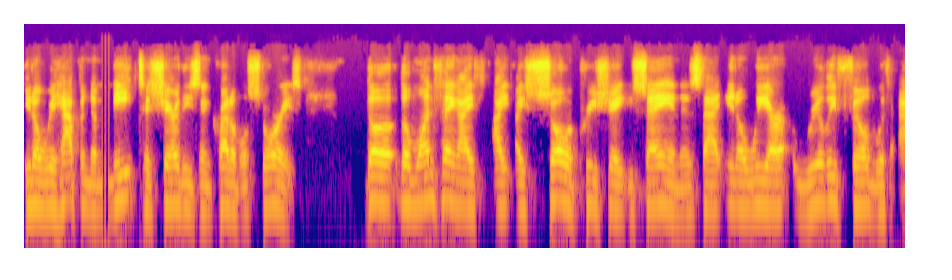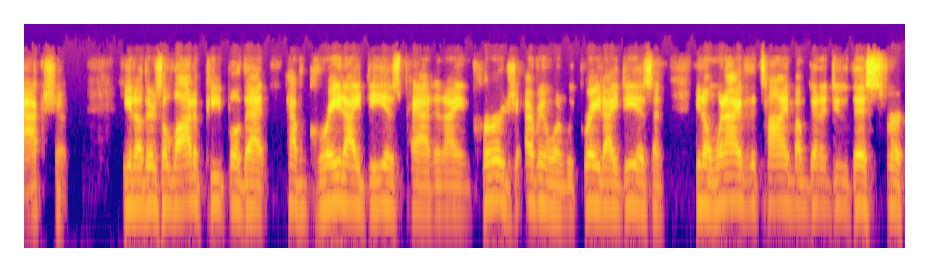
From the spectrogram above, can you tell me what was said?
you know we happen to meet to share these incredible stories the the one thing I, I, I so appreciate you saying is that you know we are really filled with action. You know there's a lot of people that have great ideas pat and i encourage everyone with great ideas. And you know when i have the time i'm going to do this for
